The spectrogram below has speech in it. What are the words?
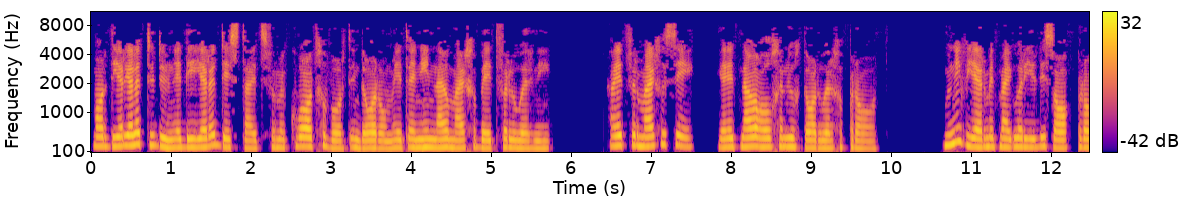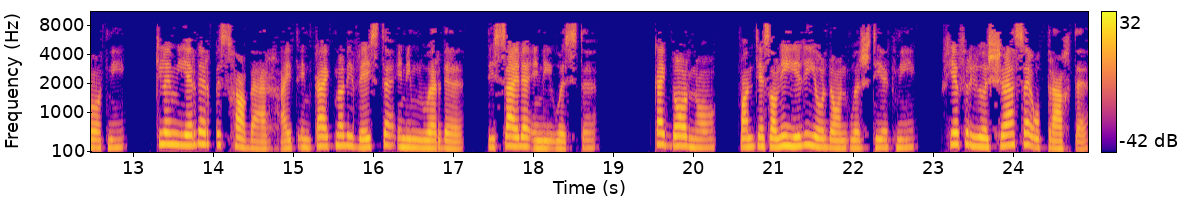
Maar dier jylle te doen het die Heere destijds vir my kwaad geword en daarom het hy nie nou my gebed verhoor nie. Hy het vir my gesê, jy het nou al genoeg daarover gepraat. Moet nie weer met my oor hierdie saak praat nie. Klim eerder Peschaberg uit en kyk naar die weste en die noorde, die syde en die ooste. Kijk daarna, want jy sal nie hierdie Jordaan oorsteek nie. Geef vir Joshua sy opdrachte,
